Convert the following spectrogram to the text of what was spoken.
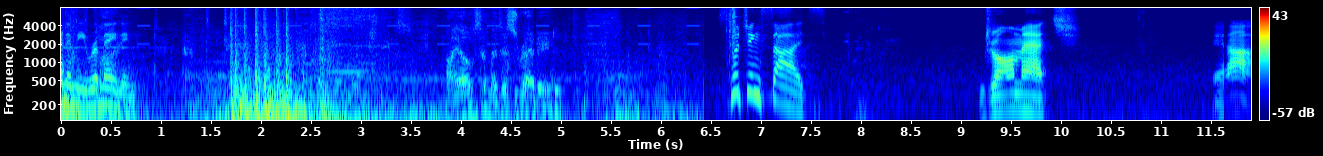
enemy remaining. My ultimate is ready. Switching sides. Draw match. Yeah.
